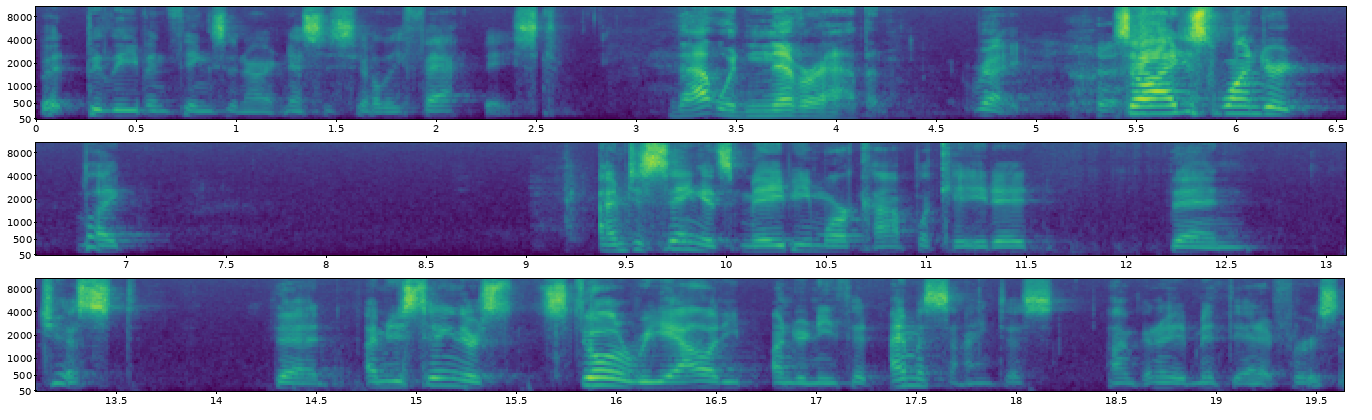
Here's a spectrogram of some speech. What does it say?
but believe in things that aren't necessarily fact-based. That would never happen. Right. So I just wondered, like, I'm just saying it's maybe more complicated than just that, I'm just saying there's still a reality underneath it. I'm a scientist. I'm going to admit that at first.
